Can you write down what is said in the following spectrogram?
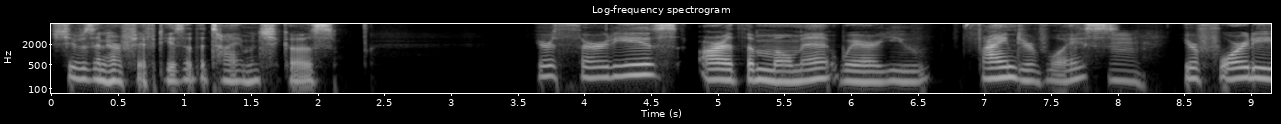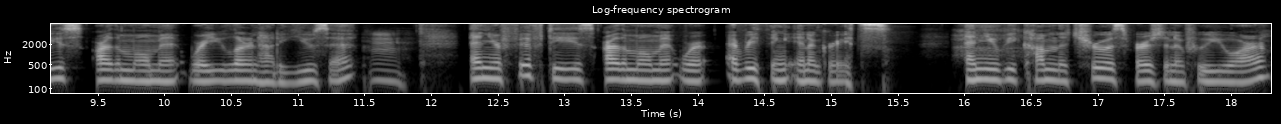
She was in her 50s at the time, and she goes, Your 30s are the moment where you find your voice. Mm, Your 40s are the moment where you learn how to use it. mm. And your 50s are the moment where everything integrates and you become the truest version of who you are.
